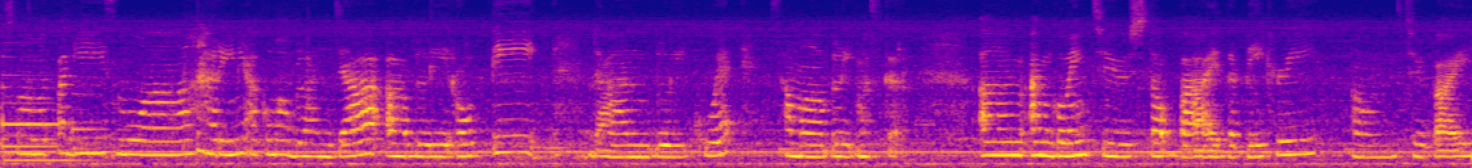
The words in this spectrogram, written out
Selamat pagi semua. Hari ini aku mau belanja, uh, beli roti dan beli kue sama beli masker. Um, I'm going to stop by the bakery um, to buy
